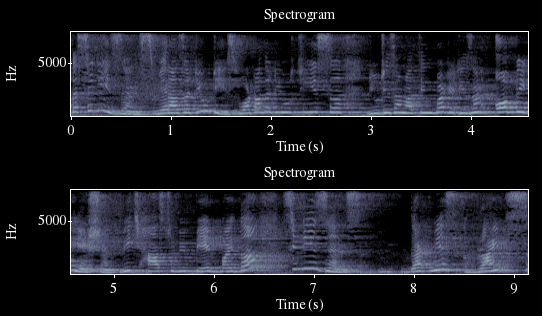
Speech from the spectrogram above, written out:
the citizens. Whereas the duties? What are the duties duties are nothing but it is an obligation which has to be paid by the citizens. That means rights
